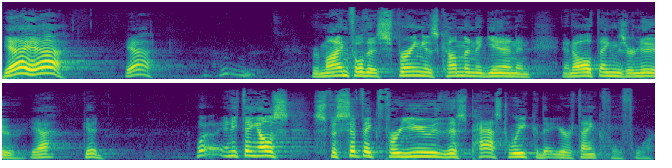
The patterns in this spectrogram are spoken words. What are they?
Yeah, yeah, yeah. We're mindful that spring is coming again and, and all things are new. Yeah? Good. What, anything else specific for you this past week that you're thankful for?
